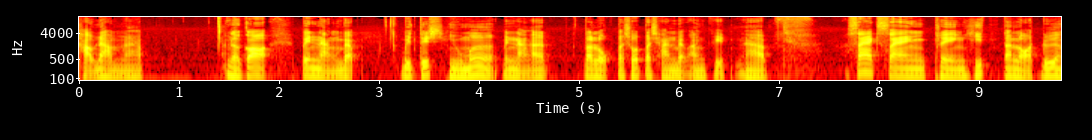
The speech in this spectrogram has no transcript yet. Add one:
ขาวดำนะครับ แล้วก็เป็นหนังแบบ British humor เป็นหนังตลกประชดประชันแบบอังกฤษนะครับ แทรกแซงเพลงฮิตตลอดเรื่อง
